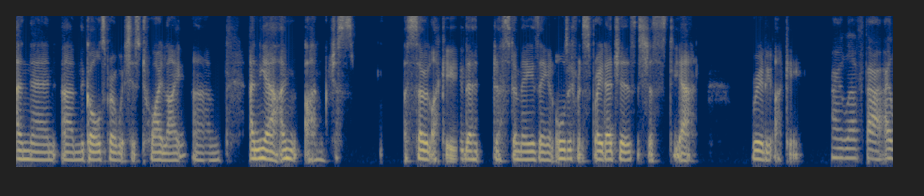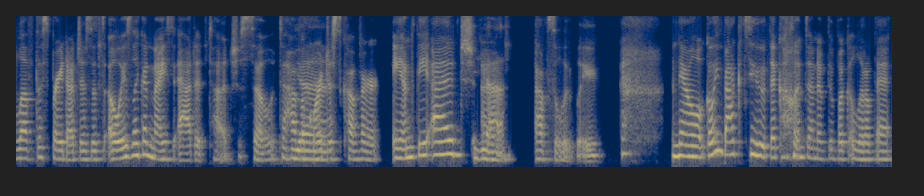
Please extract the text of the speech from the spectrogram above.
And then um, the Goldsboro, which is Twilight. Um, and yeah, I'm I'm just so lucky. They're just amazing and all different sprayed edges. It's just yeah, really lucky. I love that. I love the sprayed edges. It's always like a nice added touch. So to have yeah. a gorgeous cover and the edge, yeah, um, absolutely. Now, going back to the content of the book a little bit,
